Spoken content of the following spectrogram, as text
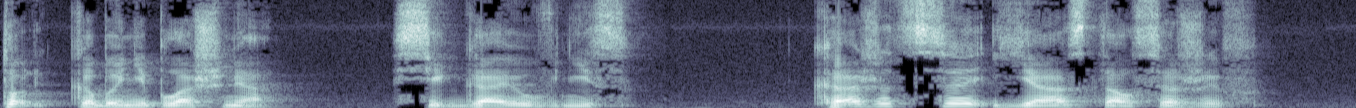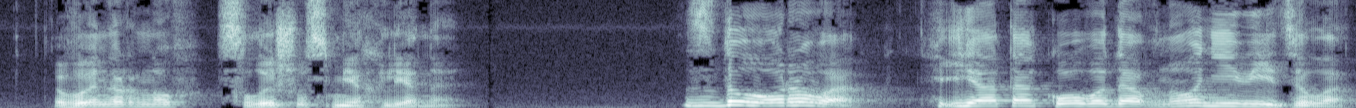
«Только бы не плашмя!» сигаю вниз. Кажется, я остался жив. Вынырнув, слышу смех Лены. «Здорово! Я такого давно не видела!»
